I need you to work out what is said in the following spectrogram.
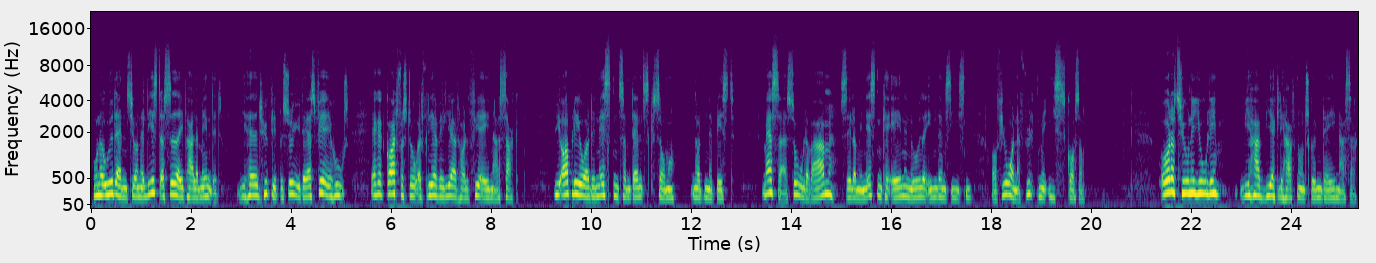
Hun er uddannet journalist og sidder i parlamentet. Vi havde et hyggeligt besøg i deres feriehus. Jeg kan godt forstå, at flere vælger at holde ferie i Narsak. Vi oplever det næsten som dansk sommer, når den er bedst. Masser af sol og varme, selvom vi næsten kan ane noget af indlandsisen, og fjorden er fyldt med isskosser. 28. juli. Vi har virkelig haft nogle skønne dage i Nasak.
